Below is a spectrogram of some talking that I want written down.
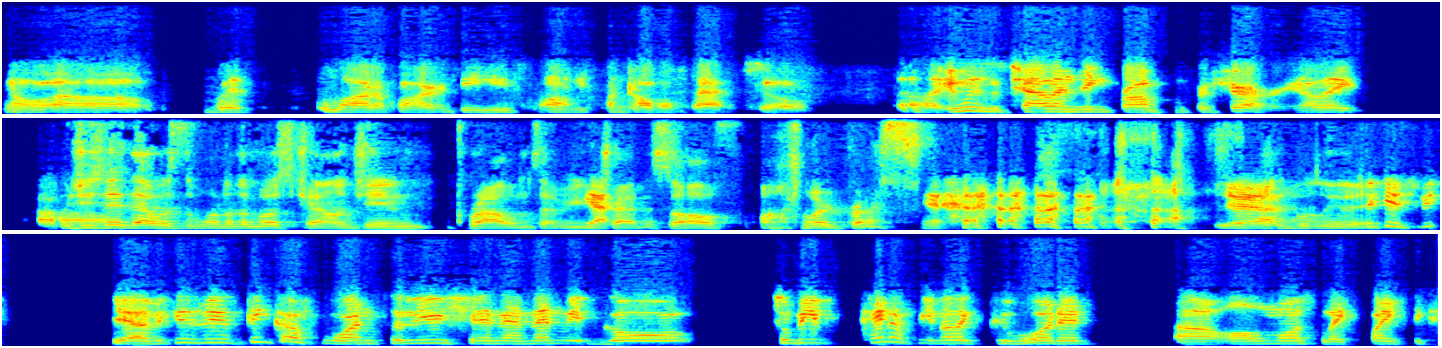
you know, uh, with a lot of R&Ds on, on top of that. So uh, it was a challenging problem for sure. You know, like. Would you say that was one of the most challenging problems that you yeah. tried to solve on WordPress? Yeah, yeah. I believe it. Because we, yeah, because we think of one solution and then we'd go. So we kind of you know like pivoted uh, almost like five six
